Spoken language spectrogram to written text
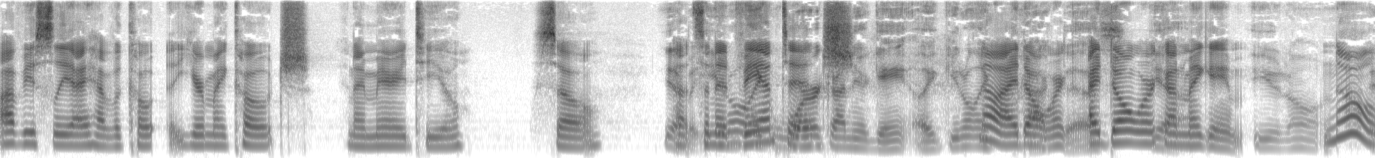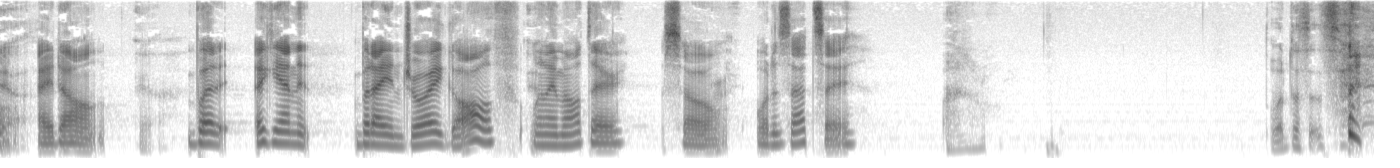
obviously I have a coach. You're my coach, and I'm married to you. So Yeah, That's an you don't, like, work advantage. on your game. Like you don't like no, I don't work. I don't work Yeah, on my game. You don't. No, Yeah. I don't. Yeah. But again, it. But I enjoy golf when I'm out there. So Right. what does that say? I don't. What does it say?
